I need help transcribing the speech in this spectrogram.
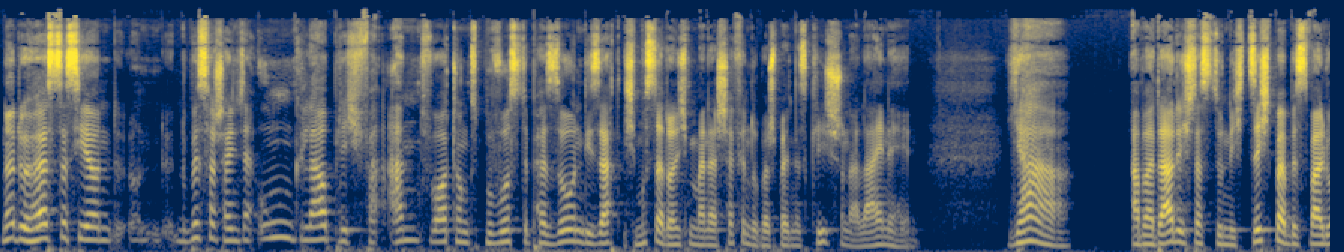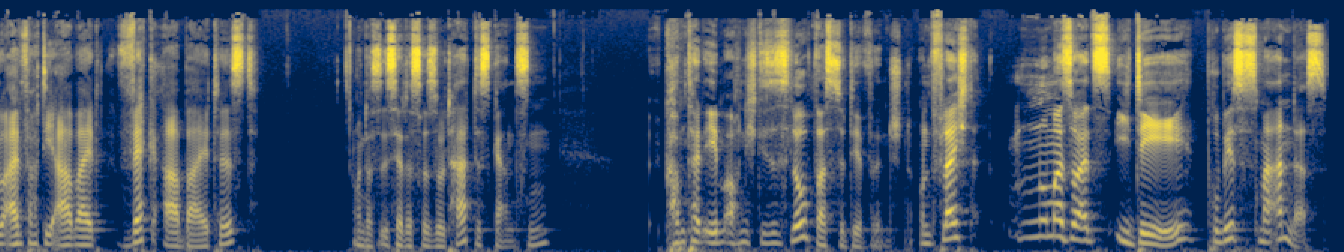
ne, du hörst das hier und, und, du bist wahrscheinlich eine unglaublich verantwortungsbewusste Person, die sagt, ich muss da doch nicht mit meiner Chefin drüber sprechen, das kriege ich schon alleine hin. Ja, aber dadurch, dass du nicht sichtbar bist, weil du einfach die Arbeit wegarbeitest, und das ist ja das Resultat des Ganzen, kommt halt eben auch nicht dieses Lob, was du dir wünschst. Und vielleicht nur mal so als Idee, probierst es mal anders.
